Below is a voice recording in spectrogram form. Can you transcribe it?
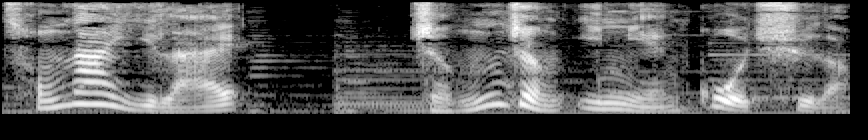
从那以来。整整一年过去了，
